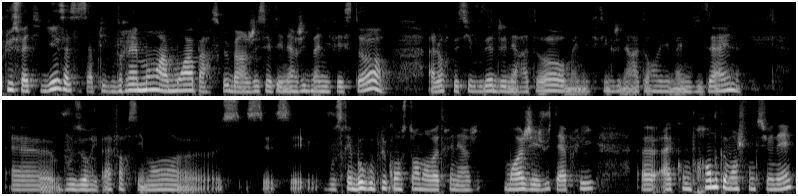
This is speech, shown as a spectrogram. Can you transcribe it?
plus fatiguée. Ça, ça s'applique vraiment à moi parce que ben, j'ai cette énergie de manifestor. Alors que si vous êtes générateur manifesting générateur en human design, vous aurez pas forcément, vous serez beaucoup plus constant dans votre énergie. Moi, j'ai juste appris à comprendre comment je fonctionnais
